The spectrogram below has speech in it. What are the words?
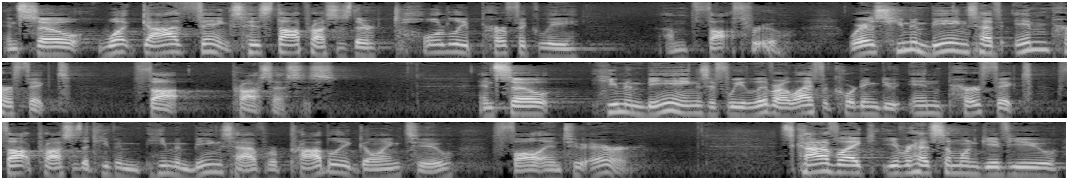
And so, what God thinks, his thought process, they're totally perfectly um, thought through. Whereas human beings have imperfect thought processes. And so, human beings, if we live our life according to imperfect thought process that human, human beings have, we're probably going to fall into error. It's kind of like you ever had someone give you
